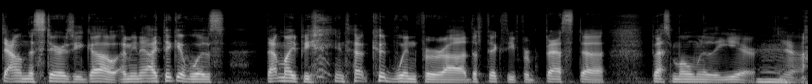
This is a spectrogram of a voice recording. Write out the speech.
down the stairs you go. I mean, I think it was. That might be that could win for uh, the fixie for best uh, best moment of the year. Yeah.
